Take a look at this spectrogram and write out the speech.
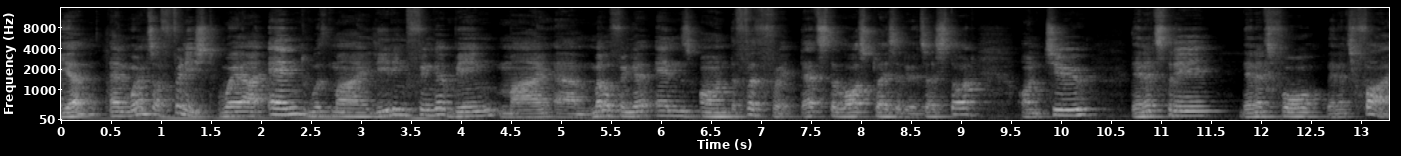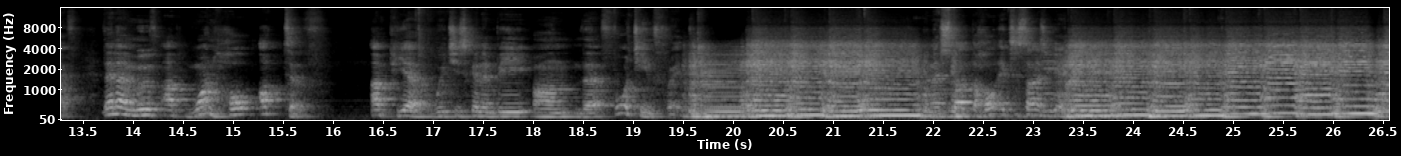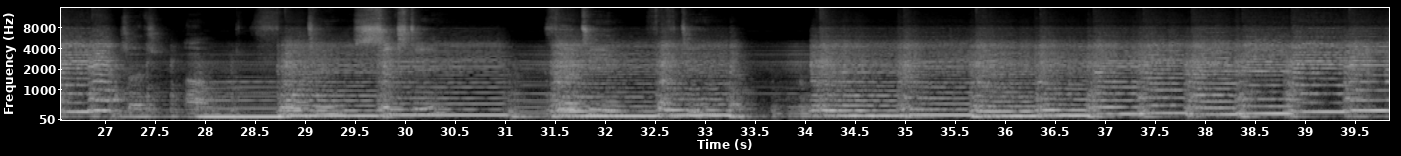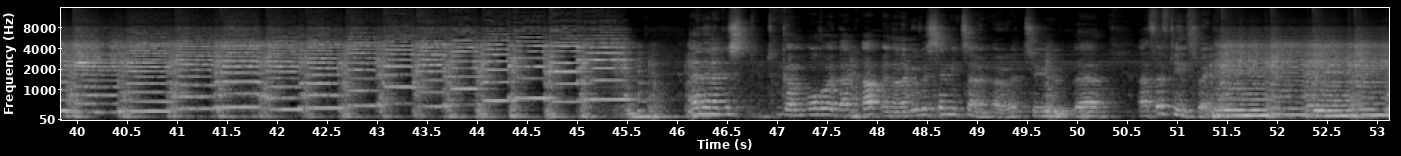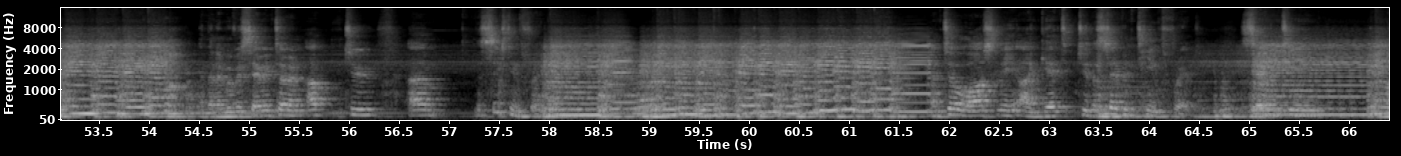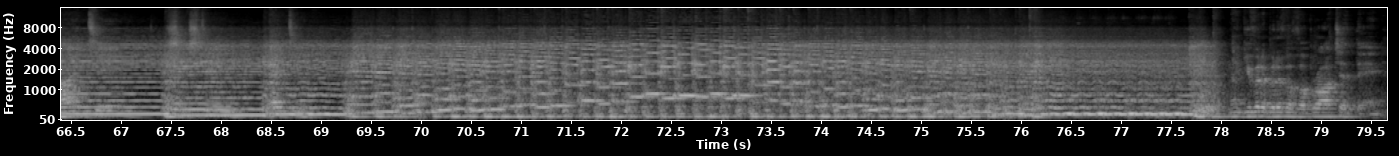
here, and once I've finished, where I end with my leading finger being my um, middle finger ends on the fifth fret. That's the last place I do it. So I start on two, then it's three, then it's four, then it's five. Then I move up one whole octave up here, which is going to be on the 14th fret. And I start the whole exercise again. 13, 15. And then I just come all the way back up and then I move a semitone over to the uh, 15th fret. And then I move a semitone up to um, the 16th fret. Until lastly I get to the 17th fret. 17, 19, 16, 18. Now give it a bit of a vibrato at the end.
